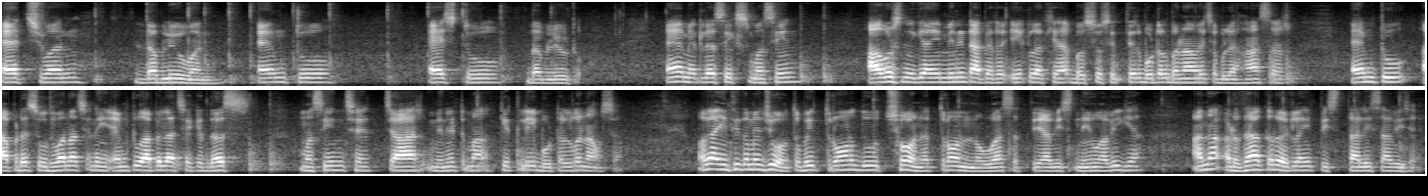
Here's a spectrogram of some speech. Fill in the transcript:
H one W one M two H two W two M એટલે સિક્સ મશીન આવર્સની જગ્યાએ મિનિટ આપે તો એક લખ્યા બસો સિત્તેર બોટલ બનાવે છે. બોલે, હા સર એમ ટુ આપણે શોધવાના છે નહીં. એમ ટુ આપેલા છે કે દસ મશીન છે. ચાર મિનિટમાં કેટલી બોટલ બનાવશે? હવે અહીંથી તમે જુઓ તો ભાઈ ત્રણ દૂ છ ને ત્રણ નવા સત્યાવીસ નેવું આવી ગયા. આના અડધા કરો એટલે અહીં પિસ્તાલીસ આવી જાય.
